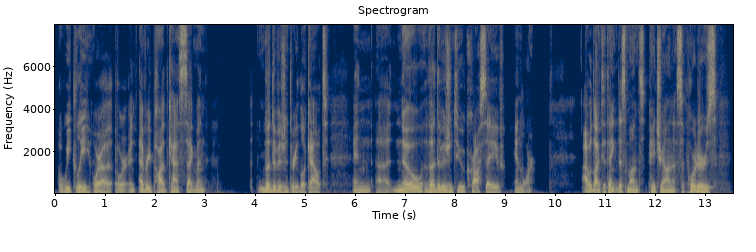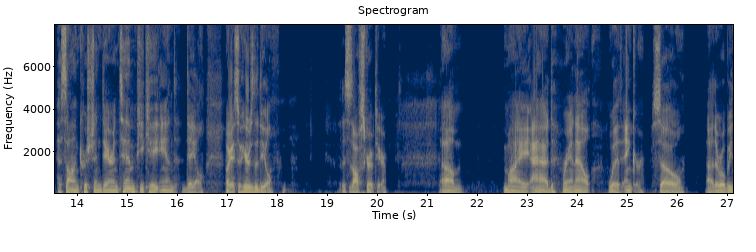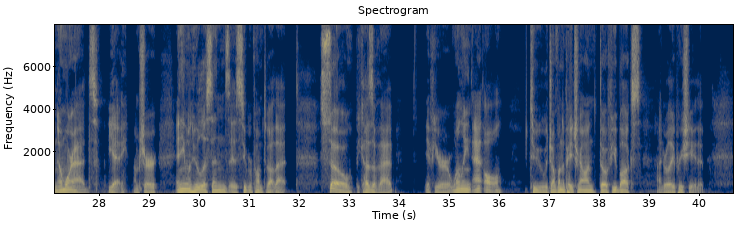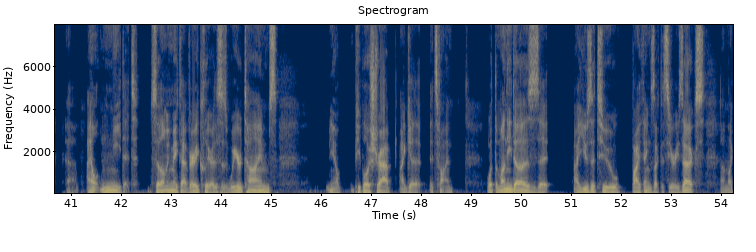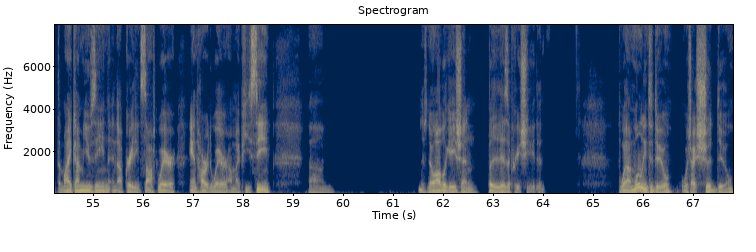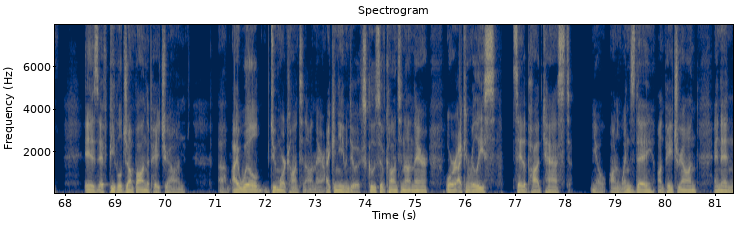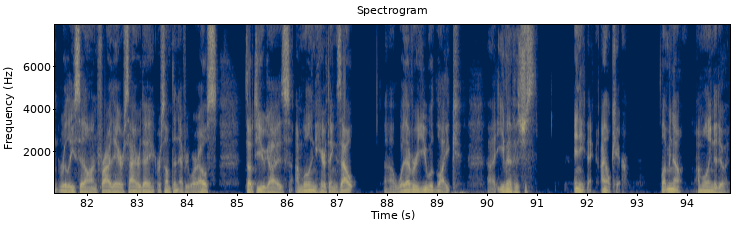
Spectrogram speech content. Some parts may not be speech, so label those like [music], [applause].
a weekly or a or an every podcast segment, the Division Three lookout, and uh, know the Division Two cross save and more. I would like to thank this month's Patreon supporters Hassan, Christian, Darren, Tim, PK, and Dale. Okay, so here's the deal. This is off script here. Um, my ad ran out with Anchor, so uh, there will be no more ads. Yay! I'm sure anyone who listens is super pumped about that. So, because of that, if you're willing at all to jump on the Patreon, throw a few bucks, I'd really appreciate it. Uh, I don't need it. So let me make that very clear. This is weird times. You know, people are strapped. I get it. It's fine. What the money does is that I use it to buy things like the Series X, um, like the mic I'm using, and upgrading software and hardware on my PC. Um, there's no obligation, but it is appreciated. What I'm willing to do, which I should do, is if people jump on the Patreon um, I will do more content on there. I can even do exclusive content on there, or I can release, say, the podcast, you know, on Wednesday on Patreon, and then release it on Friday or Saturday or something everywhere else. It's up to you guys. I'm willing to hear things out, uh, whatever you would like, uh, even if it's just anything. I don't care. Let me know. I'm willing to do it.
